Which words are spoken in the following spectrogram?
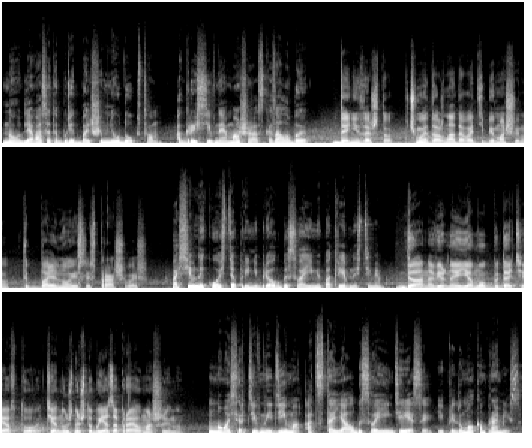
но для вас это будет большим неудобством. Агрессивная Маша сказала бы Да ни за что. Почему я должна давать тебе машину? Ты больной, если спрашиваешь. Пассивный Костя пренебрег бы своими потребностями. Да, наверное, я мог бы дать тебе авто. Тебе нужно, чтобы я заправил машину? Но ассертивный Дима отстоял бы свои интересы и придумал компромисс.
